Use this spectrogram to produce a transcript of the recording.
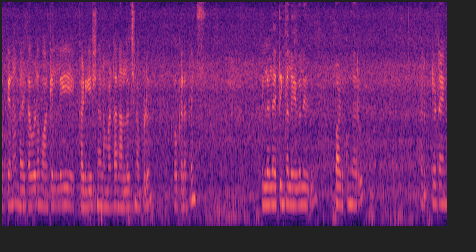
ఓకేనా బయట కూడా వాకెళ్ళి కడిగేసిన అనమాట నల్లు వచ్చినప్పుడు. ఓకేనా ఫ్రెండ్స్ పిల్లలు అయితే ఇంకా లేవలేదు. పడుకున్నారు. Correct time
